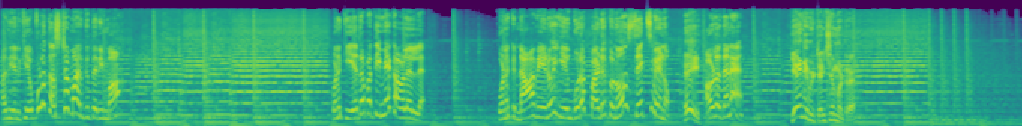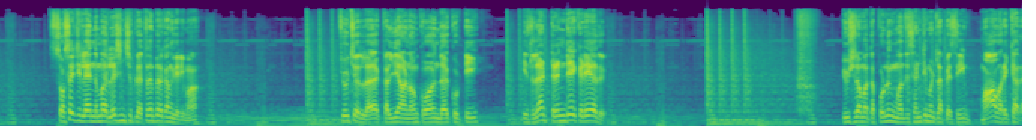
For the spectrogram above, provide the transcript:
அது எனக்கு எவ்வளவு கஷ்டமா இருக்கு தெரியுமா? உனக்கு எதை பத்தியுமே கவலை இல்ல. உனக்கு நான் வேணும் என் கூட படுக்கணும் செக்ஸ் வேணும். ஏய். அவ்வளவுதானே? ஏன் இப்படி டென்ஷன் பண்ற? சொசைட்டில இந்த மாதிரி ரிலேஷன்ஷிப்ல எத்தனை பேர் இருக்காங்க தெரியுமா? ஃபியூச்சர்ல கல்யாணம் குழந்தை குட்டி இதெல்லாம் ட்ரெண்டே கிடையாது. யூஸ்வலா மத்த பொண்ணுங்க மாதிரி சென்டிமெண்ட்ல பேசி மா வரைக்காத.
